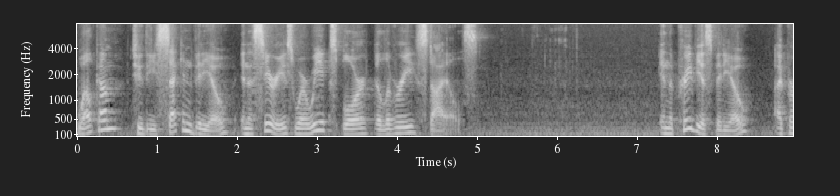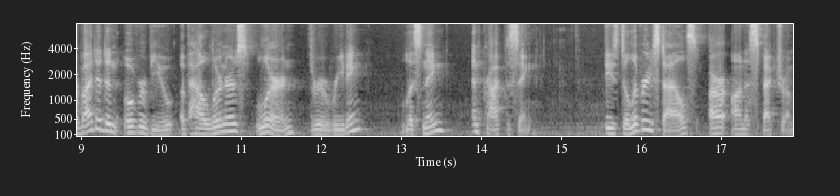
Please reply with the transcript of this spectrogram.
Welcome to the second video in a series where we explore delivery styles. In the previous video, I provided an overview of how learners learn through reading, listening, and practicing. These delivery styles are on a spectrum.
